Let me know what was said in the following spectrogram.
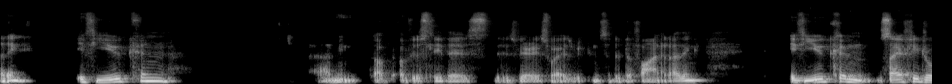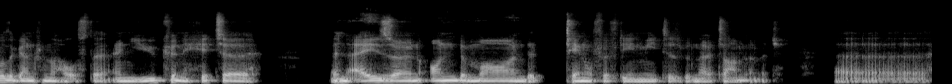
I think if you can, I mean, obviously there's there's various ways we can sort of define it. I think if you can safely draw the gun from the holster and you can hit a an A zone on demand at 10 or 15 meters with no time limit, uh,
